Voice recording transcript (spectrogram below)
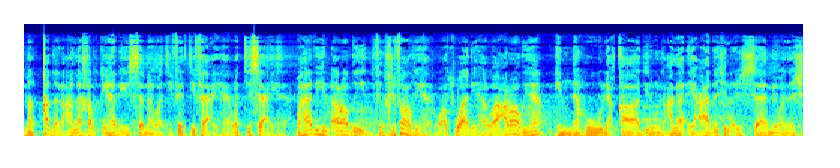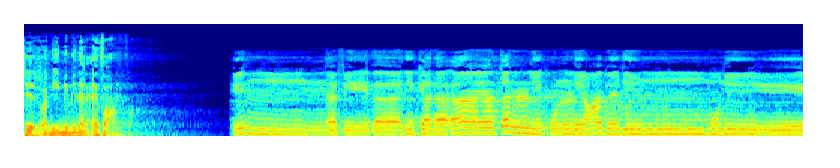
من قدر على خلق هذه السماوات في ارتفاعها واتساعها وهذه الأراضين في انخفاضها وأطوالها وأعراضها إنه لقادر على إعادة الأجسام ونشر الرميم من العظام. إن في ذلك لآية لكل عبد منيب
